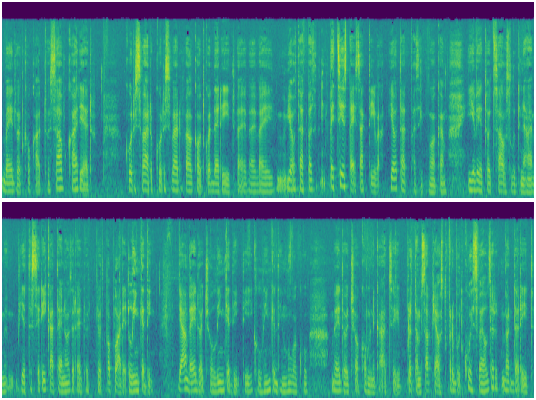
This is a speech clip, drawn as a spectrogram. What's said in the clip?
veidot kaut kādu savu karjeru kuras varu, kuras varu vēl kaut ko darīt, vai, vai, vai jautāt pēc iespējas aktīvāk, jautāt paziņokam, ievietot savu sludinājumu. Ja tas ir IKT nozarē, ļoti, ļoti populāri ir LinkedIn. Jā, veidot šo LinkedIn tīklu, LinkedIn loku, veidot šo komunikāciju. Protams, apjaust, varbūt, ko es vēl daru, varu darīt.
